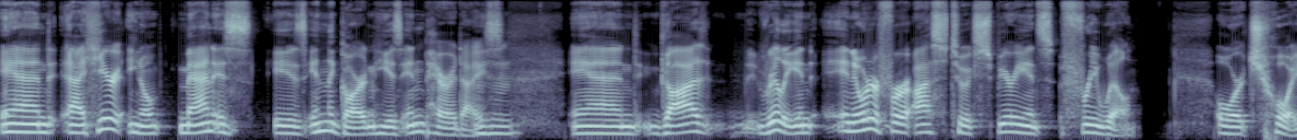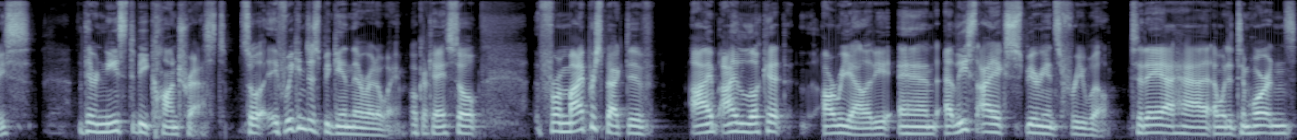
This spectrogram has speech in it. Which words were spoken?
And uh, here, you know, man is is in the garden, he is in paradise, Mm-hmm. and God really, in in order for us to experience free will or choice, there needs to be contrast. So if we can just begin there right away. Okay. Okay. So from my perspective, I I look at our reality and at least I experience free will. Today I had I went to Tim Hortons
